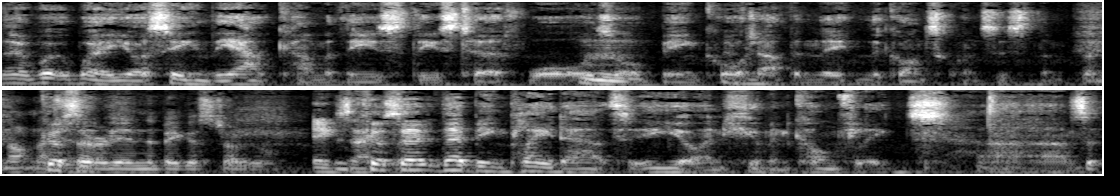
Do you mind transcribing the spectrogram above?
uh, where where you're seeing the outcome of these these turf wars Hmm. or being caught up in the, the consequences of them. But not 'Cause, necessarily in the bigger struggle. exactly because they're, they're being played out you know, in human conflicts. Um, So-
